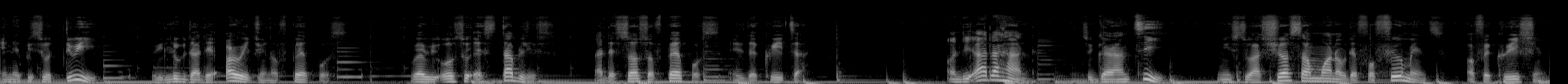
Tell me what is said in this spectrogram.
In episode 3, we looked at the origin of purpose, where we also established that the source of purpose is the Creator. On the other hand, to guarantee means to assure someone of the fulfillment of a creation.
